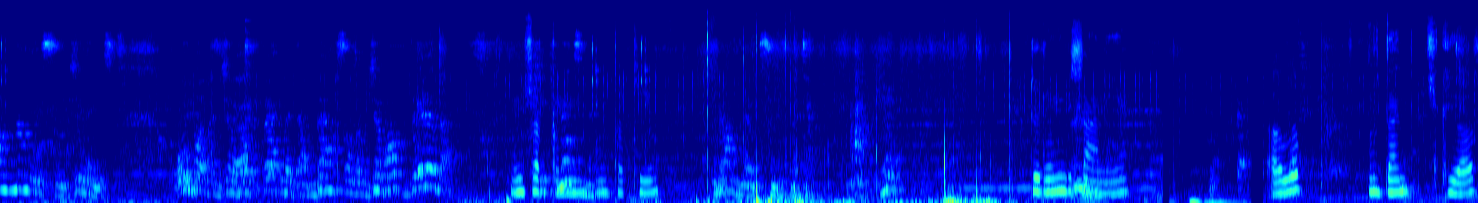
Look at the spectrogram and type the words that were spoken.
Anlamıyorsun Cüneyt. O bana cevap vermeden ben sana cevap veremem. Benim şapkamı bunu takayım. İnanmıyor musun hizmete? Durun bir saniye. Alıp buradan çıkıyoruz.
